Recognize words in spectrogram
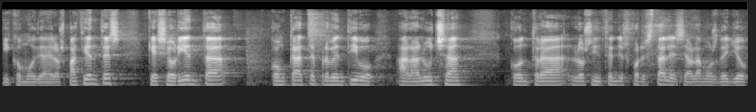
y comodidad de los pacientes, que se orienta con carácter preventivo a la lucha contra los incendios forestales, y hablamos de ello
